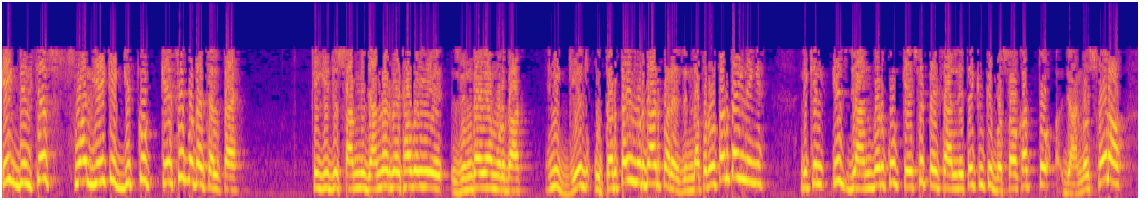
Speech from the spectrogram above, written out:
ایک دلچسپ سوال یہ کہ گد کو کیسے پتا چلتا ہے کہ یہ جو سامنے جانور بیٹھا ہوا یہ زندہ یا مردار؟ یعنی گد اترتا ہی مردار پر ہے، زندہ پر اترتا ہی نہیں ہے۔ لیکن اس جانور کو کیسے پہچان لیتے کیونکہ بس اوقات تو جانور سو رہا ہو۔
